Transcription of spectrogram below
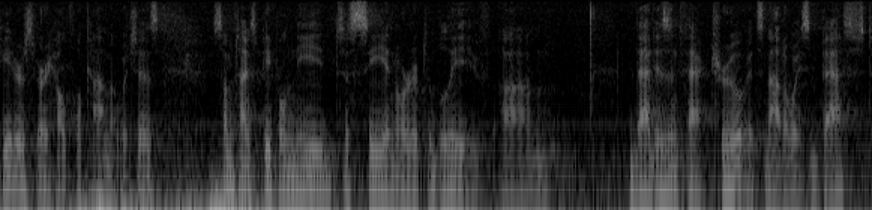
Peter's very helpful comment, which is sometimes people need to see in order to believe. Um, that is in fact true. It's not always best,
